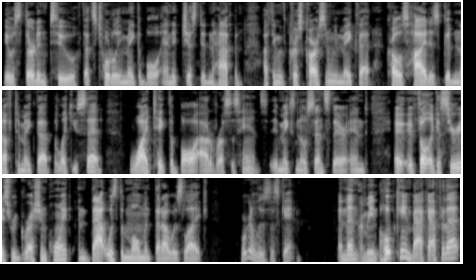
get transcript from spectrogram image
It was third and two. That's totally makeable, and it just didn't happen. I think with Chris Carson, we make that. Carlos Hyde is good enough to make that, but like you said, why take the ball out of Russ's hands? It makes no sense there, and it, felt like a serious regression point. And that was the moment that I was like, "We're going to lose this game." And then, I mean, hope came back after that,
